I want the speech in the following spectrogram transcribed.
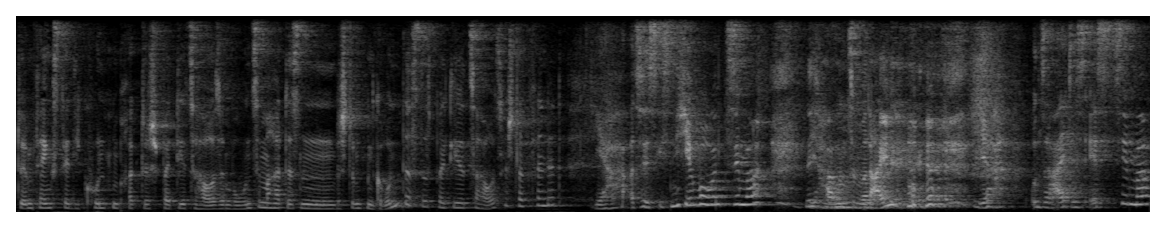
Du empfängst ja die Kunden praktisch bei dir zu Hause im Wohnzimmer. Hat das einen bestimmten Grund, dass das bei dir zu Hause stattfindet? Ja, also es ist nicht im Wohnzimmer. Nicht im Wohnzimmer? Nein. ja, unser altes Esszimmer,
